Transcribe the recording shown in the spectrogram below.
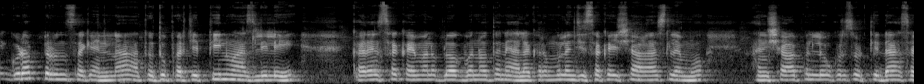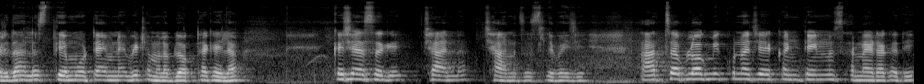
गुड आफ्टरनून सगळ्यांना. आता दुपारचे तीन वाजलेले आहे. कारण सकाळी मला ब्लॉग बनवता नाही आला कारण मुलांची सकाळी शाळा असल्यामुळं आणि शाळा पण लवकर सुटते दहा साडे दहालाच त्यामुळं टाईम नाही भेटला मला ब्लॉग टाकायला. कसे सगळे? छान छानच असले पाहिजे. आजचा ब्लॉग मी कुणाच्या कंटेंटनुसार नाही टाकत आहे.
